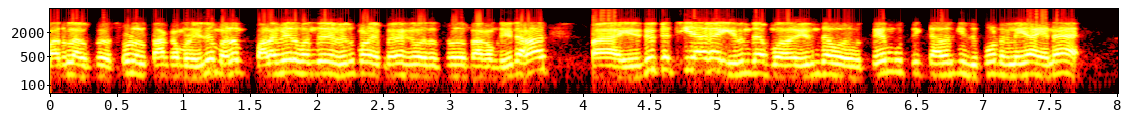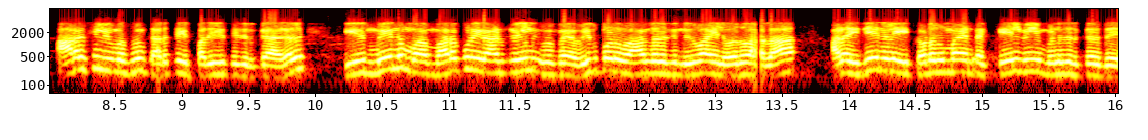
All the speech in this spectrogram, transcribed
வரல சூழல் பார்க்க முடியுது. மேலும் பல பேர் வந்து விற்பனை பிறகு சூழல் பார்க்க முடியுது. ஆனால் எதிர்கட்சியாக எதிர்க்கட்சியாக இருந்த இருந்த ஒரு தேமுதிகவிற்கு இது போன்ற இல்லையா என அரசியல் விமர்சனம் கருத்தை பதிவு செய்திருக்கிறார்கள். இது மீண்டும் வரக்கூடிய நாட்களில் விற்பனை வாங்குறதுக்கு நிர்வாகிகள் வருவார்களா? ஆனால் இதே நிலை தொடருமா என்ற கேள்வியும் எழுந்திருக்கிறது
